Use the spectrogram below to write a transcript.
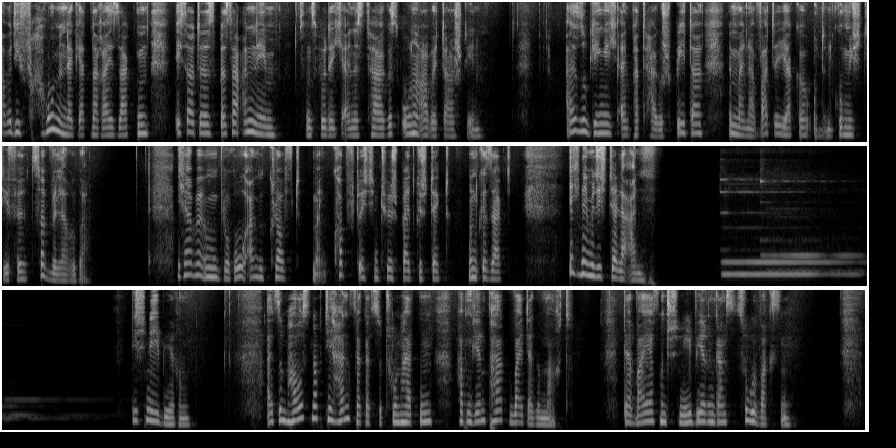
Aber die Frauen in der Gärtnerei sagten, ich sollte es besser annehmen, sonst würde ich eines Tages ohne Arbeit dastehen. Also ging ich ein paar Tage später in meiner Wattejacke und in Gummistiefel zur Villa rüber. Ich habe im Büro angeklopft, meinen Kopf durch den Türspalt gesteckt und gesagt, ich nehme die Stelle an. Die Schneebären. Als im Haus noch die Handwerker zu tun hatten, haben wir im Park weitergemacht. Der war ja von Schneebären ganz zugewachsen.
